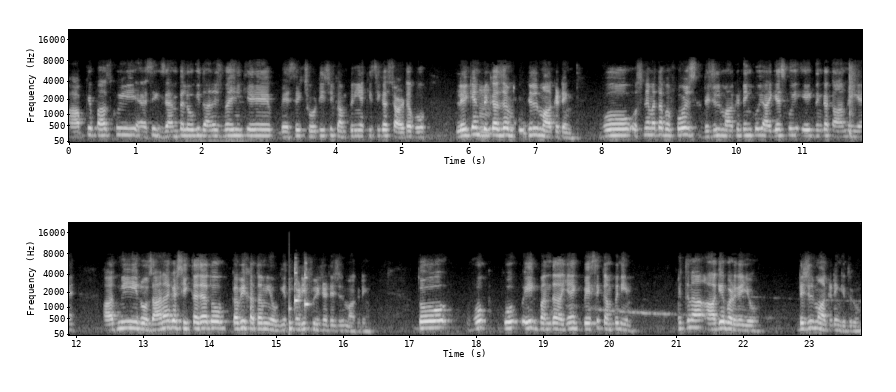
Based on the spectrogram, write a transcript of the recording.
आपके पास कोई ऐसी एग्जांपल होगी दानिश भाई के बेसिक छोटी सी कंपनी या किसी का स्टार्टअप हो लेकिन बिकॉज़ ऑफ़ डिजिटल मार्केटिंग वो उसने मतलब ऑफ़ कोर्स डिजिटल मार्केटिंग कोई आई गेस कोई एक दिन का काम नहीं है। आदमी रोज़ाना अगर सीखता जाए तो कभी खत्म नहीं होगी बड़ी फ़ील्ड है डिजिटल मार्केटिंग तो वो को एक बंदा या एक बेसिक कंपनी इतना आगे बढ़ गई हो डिजिटल मार्केटिंग के थ्रू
